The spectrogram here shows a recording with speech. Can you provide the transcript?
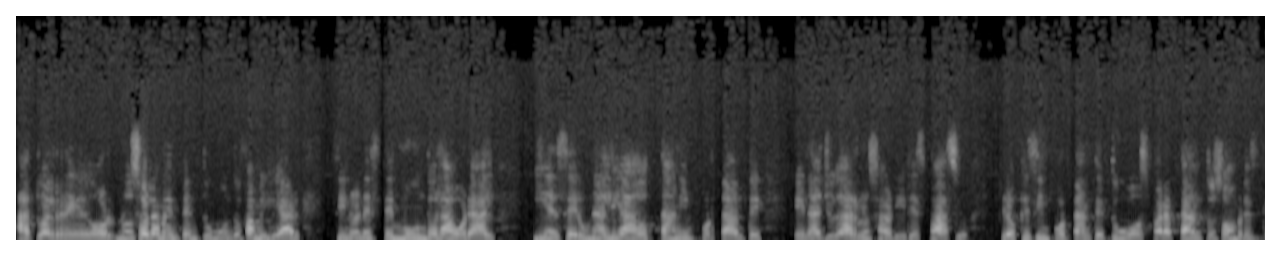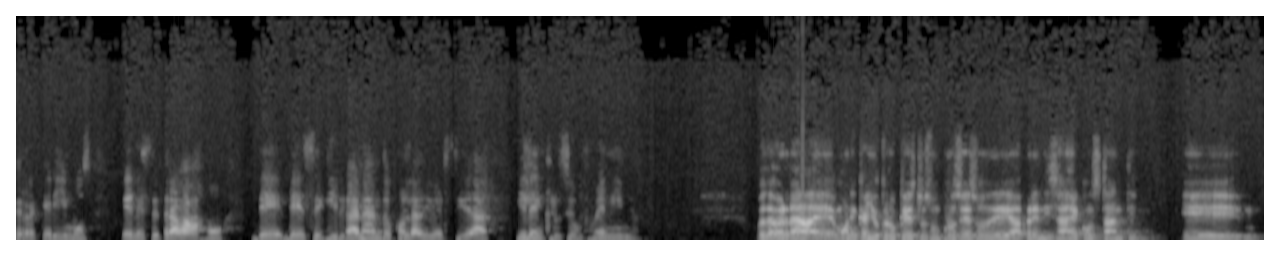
a tu alrededor, no solamente en tu mundo familiar, sino en este mundo laboral y en ser un aliado tan importante en ayudarnos a abrir espacio. Creo que es importante tu voz para tantos hombres que requerimos en este trabajo de, seguir ganando con la diversidad y la inclusión femenina? Pues la verdad, eh, Mónica, yo creo que esto es un proceso de aprendizaje constante. Eh,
